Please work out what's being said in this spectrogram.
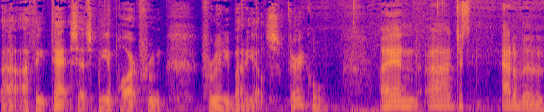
uh, I think that sets me apart from from anybody else. Very cool. And uh, just out of the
